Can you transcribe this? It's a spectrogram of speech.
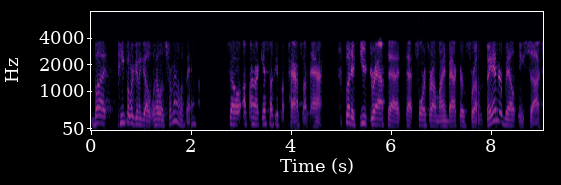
But people are going to go, well, it's from Alabama, so I, I guess I'll give him a pass on that. But if you draft that that fourth round linebacker from Vanderbilt and he sucks,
